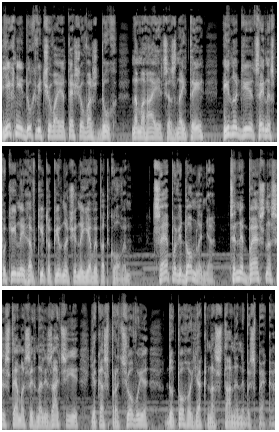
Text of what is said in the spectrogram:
Їхній дух відчуває те, що ваш дух намагається знайти. Іноді цей неспокійний гавкіт опівночі не є випадковим. Це повідомлення, це небесна система сигналізації, яка спрацьовує до того, як настане небезпека.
